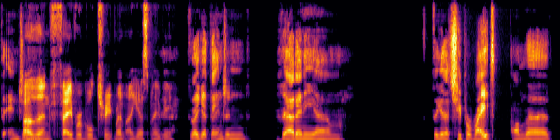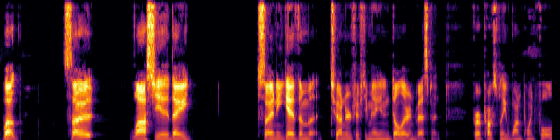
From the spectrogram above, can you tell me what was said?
the engine? Other than favorable treatment, I guess maybe. Yeah. do they get the engine without any? Um, do they get a cheaper rate on the? Well, so last year they Sony gave them a two hundred fifty million dollar investment for approximately one point four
